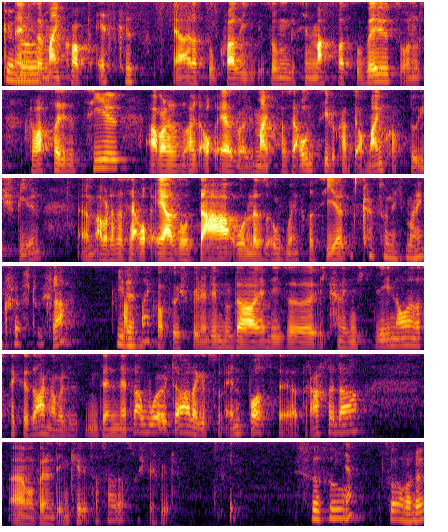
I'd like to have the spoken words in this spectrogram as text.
Genau. nämlich so ein Minecraft-eskes, ja, dass du quasi so ein bisschen machst, was du willst. Und du hast zwar dieses Ziel, aber das ist halt auch eher, weil Minecraft ist ja auch ein Ziel, du kannst ja auch Minecraft durchspielen. Ähm, aber das ist ja auch eher so da, ohne dass es irgendwo interessiert. Kannst du nicht Minecraft durchspielen? Klar. Wie kannst denn? Minecraft durchspielen, indem du da in diese, ich kann dir nicht die genauen Aspekte sagen, aber in der Netherworld da, da gibt es so einen Endboss, der Drache da. Ähm, und wenn du den killst, hast du das durchgespielt. Das geht. Ist das so? Ja. So, aber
